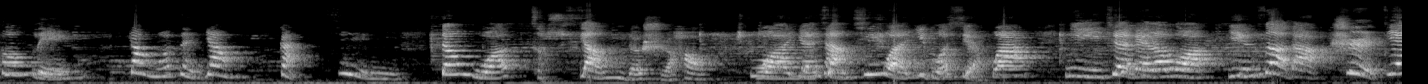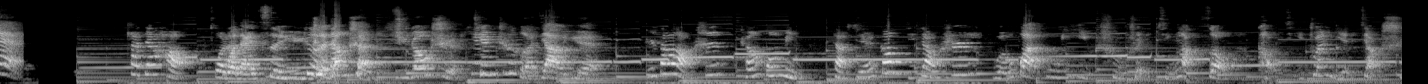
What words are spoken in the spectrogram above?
枫林，让我怎样感谢你？当我走向你的时候，我原想亲吻一朵雪花，你却给了我银色的世界。大家好，我来自于浙江省徐州市天之河教育，指导老师陈红敏，小学高级教师，文化部艺术水平朗诵。考级专业教师，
